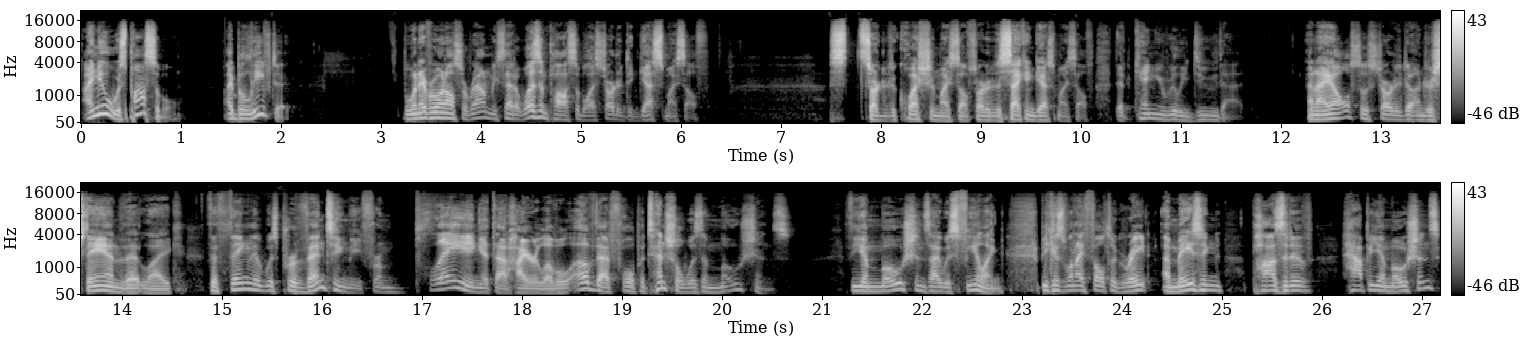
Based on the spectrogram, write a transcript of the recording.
I knew it was possible, I believed it. But when everyone else around me said it wasn't possible, I started to guess myself. Started to question myself, started to second guess myself that can you really do that? And I also started to understand that, like, the thing that was preventing me from playing at that higher level of that full potential was emotions. The emotions I was feeling. Because when I felt a great, amazing, positive, happy emotions,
